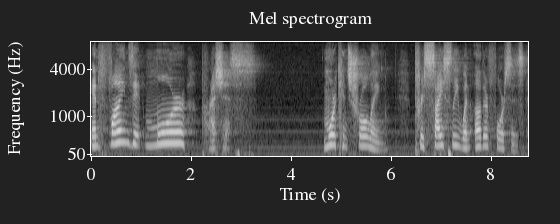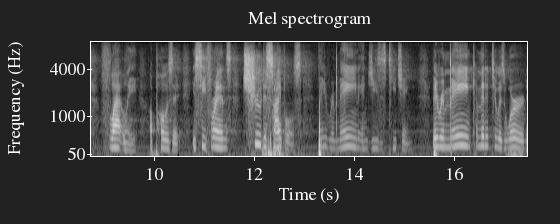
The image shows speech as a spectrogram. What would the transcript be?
and finds it more precious, more controlling, precisely when other forces flatly oppose it. You see, friends, true disciples, they remain in Jesus' teaching. They remain committed to his word.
